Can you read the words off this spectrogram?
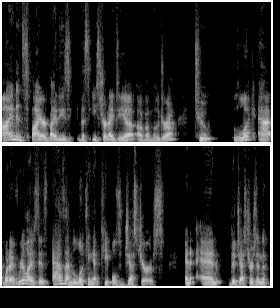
I'm inspired by these this Eastern idea of a mudra to look at what I've realized is as I'm looking at people's gestures, and and the gestures in the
